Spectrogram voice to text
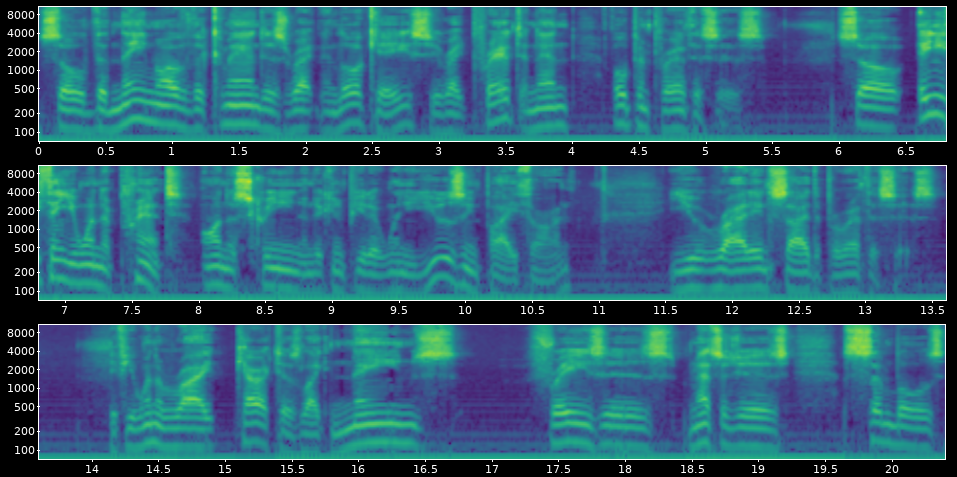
so the name of the command is written in lowercase. You write print and then open parentheses. So anything you want to print on the screen on the computer when you're using Python, you write inside the parentheses. If you want to write characters like names, phrases, messages, symbols,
